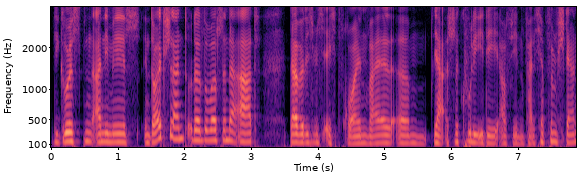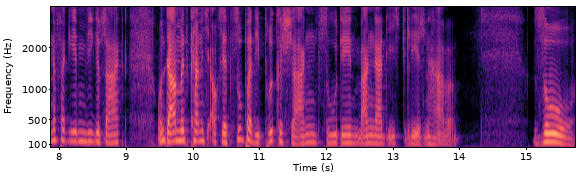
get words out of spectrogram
die größten Animes in Deutschland oder sowas in der Art. Da würde ich mich echt freuen, weil, ähm, ja, ist eine coole Idee auf jeden Fall. Ich habe fünf Sterne vergeben, wie gesagt. Und damit kann ich auch jetzt super die Brücke schlagen zu den Manga, die ich gelesen habe. So,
